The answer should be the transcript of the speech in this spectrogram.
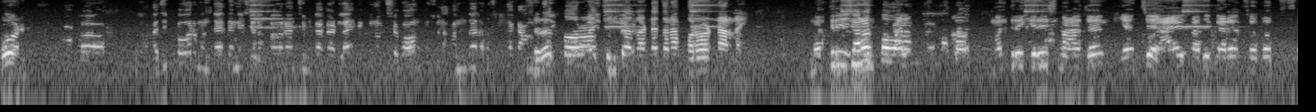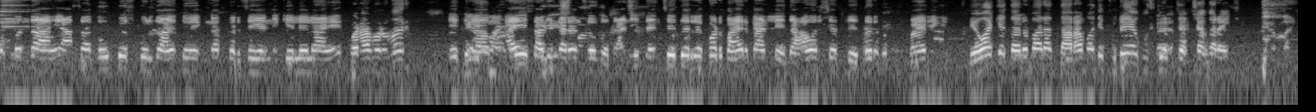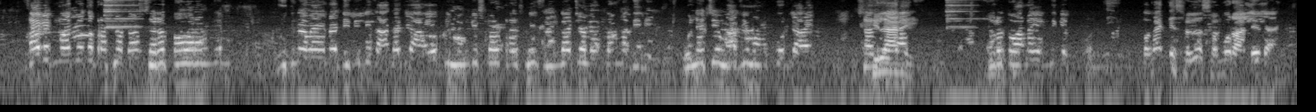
कोण? अं, अजित पवार म्हणतात त्यांनी शरद पवारांना चिमटा काढलाय एकोणीसशे बावन्नपासून आमदार असलेल्या काम शरद पवारांना चिंता काढणं त्यांना परवडणार नाही. मंत्री शरद पवारांनी मंत्री गिरीश महाजन यांचे आय एस अधिकाऱ्यांसोबत संबंध आहे असा गौप्यस्फोट जो आहे तो एकनाथ खडसे यांनी केलेला आहे. कोणाबरोबर? एक आय एस अधिकाऱ्यांसोबत. आणि त्यांचे जर रेकॉर्ड बाहेर काढले दहा वर्षातले तर बाहेर निघेल देवाच्या दरबारात दारामध्ये कुठे या गोष्टीवर चर्चा करायची? साहेब एक महत्त्वाचा प्रश्न होता. शरद पवारांनी रुग्णालयाला दिलेली जागा जी आहे ती मंगेशकर ट्रस्टने संघाच्या लोकांना दिली. पुण्याचे माजी महापौर जे आहेत. सुरतवाला यांनी केलं. बघा ते सगळं समोर आलेलं आहे.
